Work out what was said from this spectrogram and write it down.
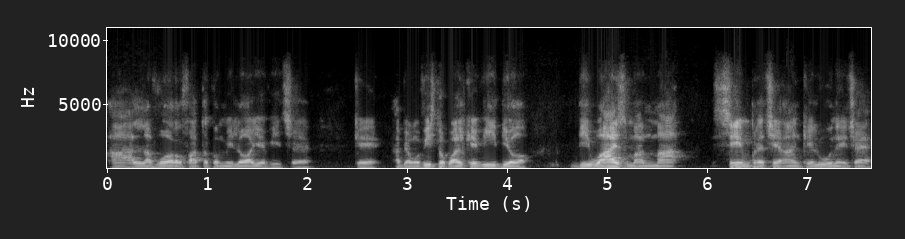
al lavoro fatto con Milojevic, che abbiamo visto qualche video di Wiseman, ma sempre c'era anche Lune, cioè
